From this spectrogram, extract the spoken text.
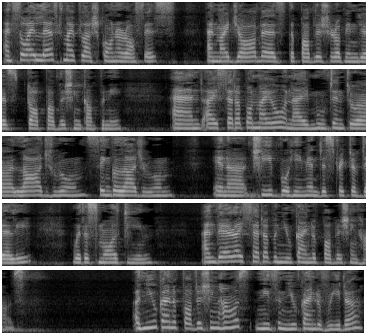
And so I left my plush corner office and my job as the publisher of India's top publishing company. And I set up on my own. I moved into a large room, single large room, in a cheap bohemian district of Delhi with a small team. And there I set up a new kind of publishing house. A new kind of publishing house needs a new kind of reader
